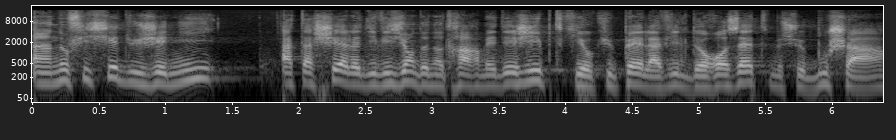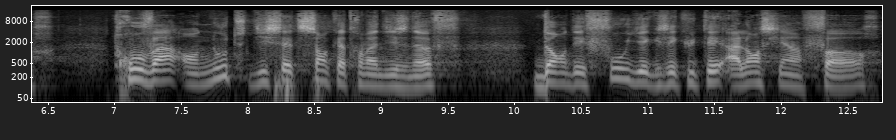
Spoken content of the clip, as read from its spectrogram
Un officier du génie attaché à la division de notre armée d'Égypte qui occupait la ville de Rosette, M. Bouchard, trouva en août 1799 dans des fouilles exécutées à l'ancien fort,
